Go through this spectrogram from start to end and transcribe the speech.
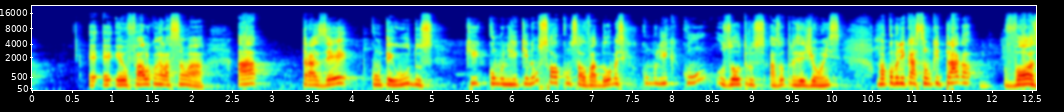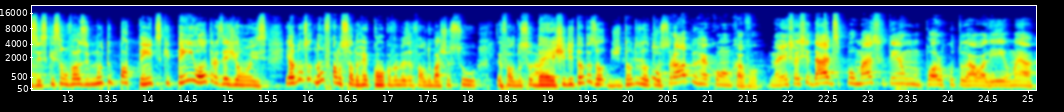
é- é- eu falo com relação a, a trazer conteúdos que comuniquem não só com Salvador, mas que comuniquem com os outros, as outras regiões. Uma comunicação que traga vozes, que são vozes muito potentes, que tem em outras regiões. E eu não, não falo só do Recôncavo, mas eu falo do Baixo Sul, eu falo do Sudeste, de, tantas, de tantos outros. O próprio Recôncavo, né? Isso, as cidades, por mais que tenha um polo cultural ali, uma,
